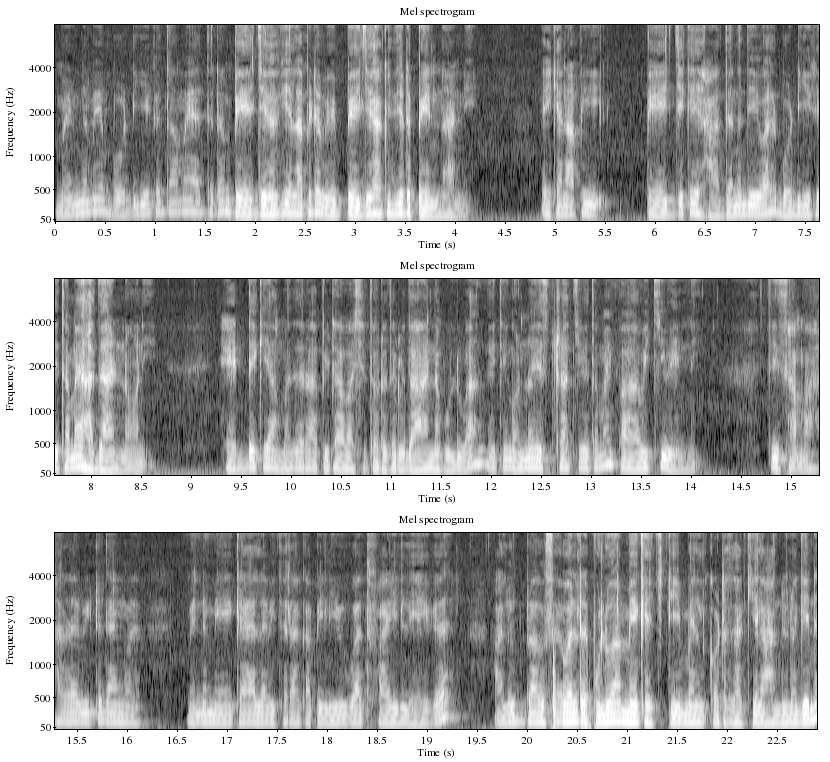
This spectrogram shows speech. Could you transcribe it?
මෙන්න මේ බොඩි එක තමයි ඇතටම පේජ් එක කියලා අපිට වෙබ් පේජ් එකක් විදිහට පෙන්වන්නේ. ඒ කියන්නේ අපි පේජ් එකේ හදන දේවල් බොඩි එකේ තමයි හදන්න ඕනේ. හෙඩ් එකේ අමතර අපිට අවශ්‍ය තොරතුරු දාන්න පුළුවන්. ඉතින් ඔන්න ඒ ස්ට්‍රක්චර් එක තමයි පාවිච්චි වෙන්නේ. ඉතින් සමහර විට දැන් ඔය මෙන්න මේ කෑල්ල විතරක් අපි ලිව්වත් ෆයිල් එක. අලුත් බ්‍රවසවල්ට පුළුවන් මේ HTML කොටසක් කියලා හඳුනගෙන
